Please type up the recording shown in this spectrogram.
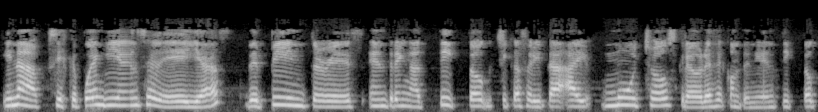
Y nada, si es que pueden guíense de ellas, de Pinterest, entren a TikTok, chicas, ahorita hay muchos creadores de contenido en TikTok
